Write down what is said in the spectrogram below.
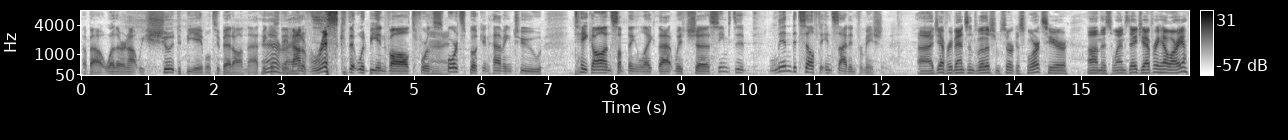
about whether or not we should be able to bet on that because All the amount of risk that would be involved for the All right. sports book in having to take on something like that, which uh, seems to lend itself to inside information. Uh, Jeffrey Benson's with us from Circa Sports here on this Wednesday. Jeffrey, how are you?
